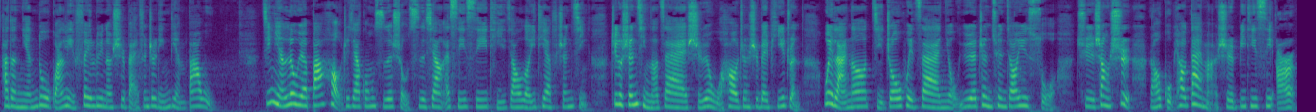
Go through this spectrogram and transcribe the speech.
它的年度管理费率呢是百分之零点八五。今年六月八号，这家公司首次向 SEC 提交了 ETF 申请。这个申请呢，在十月五号正式被批准。未来呢，几周会在纽约证券交易所去上市，然后股票代码是 BTCR。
